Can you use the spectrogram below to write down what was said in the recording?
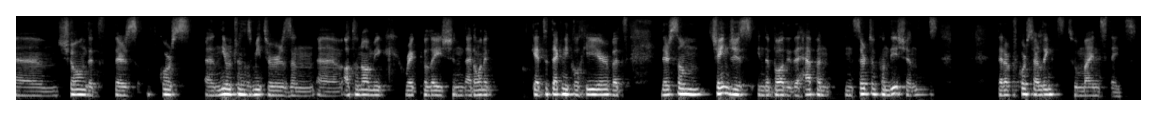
um, shown that there's of course uh, neurotransmitters and uh, autonomic regulation. I don't want to get too technical here, but there's some changes in the body that happen in certain conditions that of course are linked to mind states.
